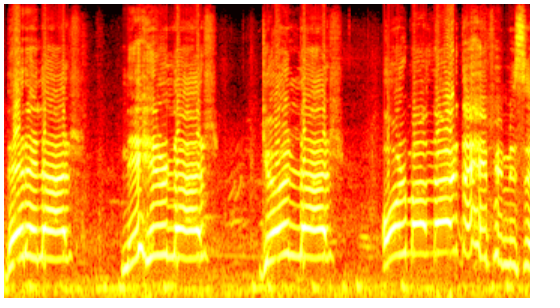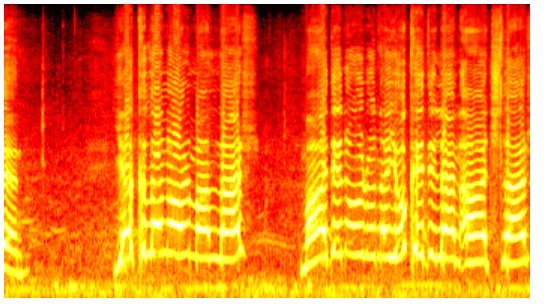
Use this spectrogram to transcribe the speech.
dereler, nehirler, göller, ormanlar da hepimizin. Yakılan ormanlar, maden uğruna yok edilen ağaçlar,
